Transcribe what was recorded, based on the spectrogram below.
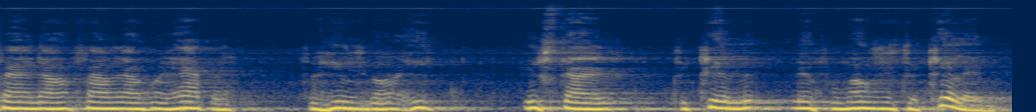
found out, found out what happened, so he was going, he, he started to kill, look for Moses to kill him.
